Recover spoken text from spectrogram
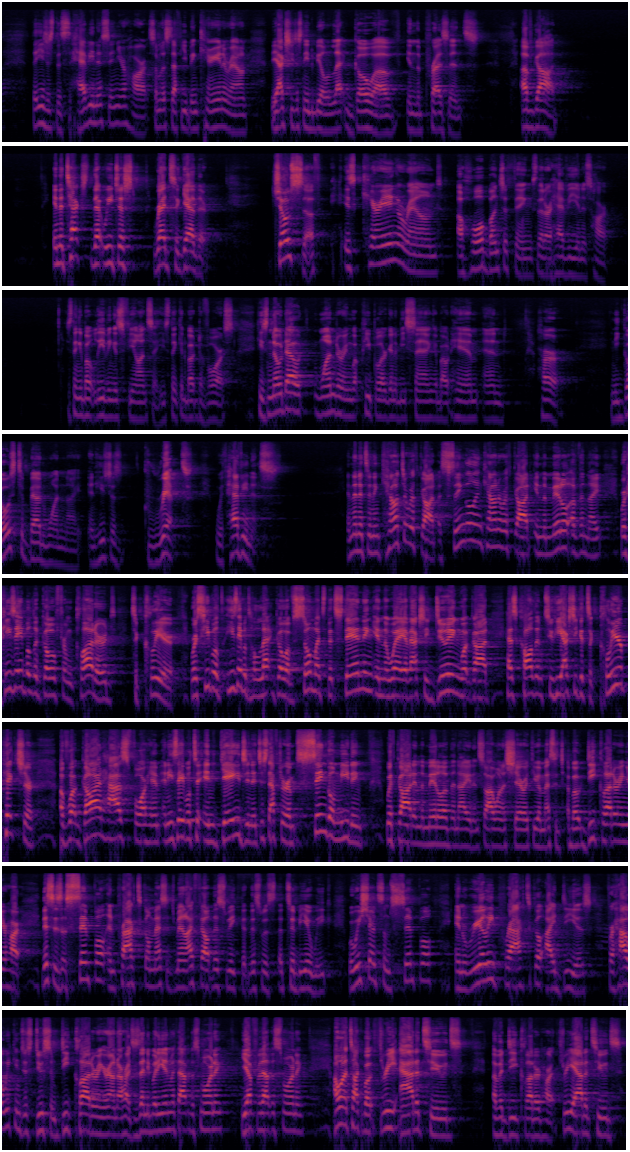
that you just, this heaviness in your heart, some of the stuff you've been carrying around, that you actually just need to be able to let go of in the presence of God. In the text that we just read together, Joseph is carrying around a whole bunch of things that are heavy in his heart. He's thinking about leaving his fiance. He's thinking about divorce. He's no doubt wondering what people are going to be saying about him and her. And he goes to bed one night and he's just gripped with heaviness. And then it's an encounter with God, a single encounter with God in the middle of the night where he's able to go from cluttered to clear, where he's able to let go of so much that's standing in the way of actually doing what God has called him to. He actually gets a clear picture of what God has for him, and he's able to engage in it just after a single meeting with God in the middle of the night. And so I want to share with you a message about decluttering your heart. This is a simple and practical message. Man, I felt this week that this was to be a week where we shared some simple and really practical ideas for how we can just do some decluttering around our hearts. Is anybody in with that this morning? You up for that this morning? I want to talk about three attitudes of a decluttered heart, three attitudes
